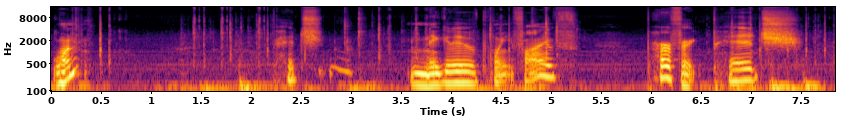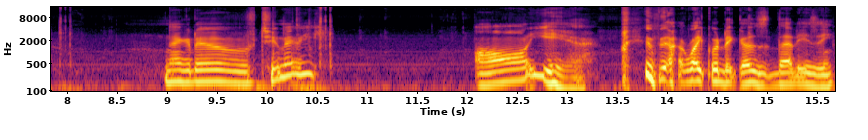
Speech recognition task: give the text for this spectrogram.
1. Pitch negative 0.5. Perfect. Pitch negative 2 maybe? Oh yeah. I like when it goes that easy.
